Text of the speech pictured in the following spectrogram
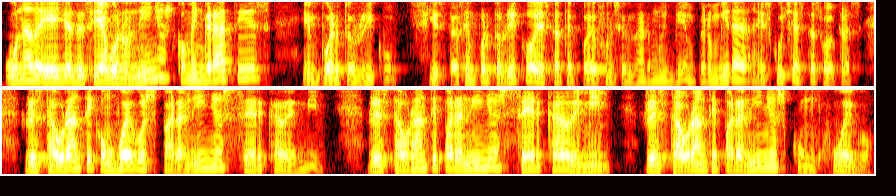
Una de ellas decía, bueno, niños comen gratis en Puerto Rico. Si estás en Puerto Rico, esta te puede funcionar muy bien. Pero mira, escucha estas otras. Restaurante con juegos para niños cerca de mí. Restaurante para niños cerca de mí. Restaurante para niños con juego.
